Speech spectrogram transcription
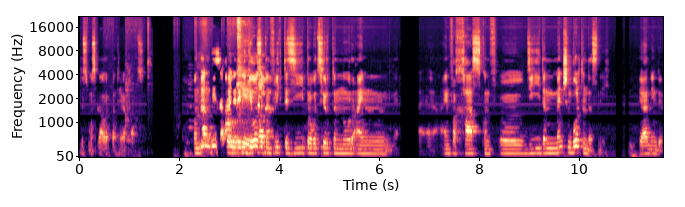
des Moskauer Patriarchats. Und dann diese alle okay. religiösen Konflikte, sie provozierten nur ein, äh, einfach Hass, äh, die dann Menschen wollten das nicht. Ja, in der,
